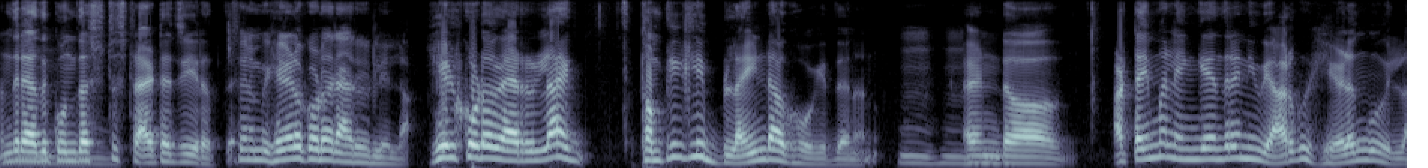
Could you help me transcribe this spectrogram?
ಅಂದ್ರೆ ಅದಕ್ಕೊಂದಷ್ಟು ಸ್ಟ್ರಾಟಜಿ ಇರುತ್ತೆ. ನಿಮ್ಗೆ ಹೇಳ್ಕೊಡೋರು ಯಾರು ಇರ್ಲಿಲ್ಲ? ಹೇಳ್ಕೊಡೋರು ಯಾರು ಇಲ್ಲ ಕಂಪ್ಲೀಟ್ಲಿ ಬ್ಲೈಂಡ್ ಆಗಿ ಹೋಗಿದ್ದೆ ನಾನು. ಅಂಡ್ ಆ ಟೈಮಲ್ಲಿ ಹೆಂಗೆ ಅಂದ್ರೆ ನೀವು ಯಾರಿಗೂ ಹೇಳಂಗೂ ಇಲ್ಲ.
